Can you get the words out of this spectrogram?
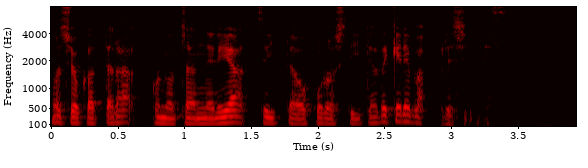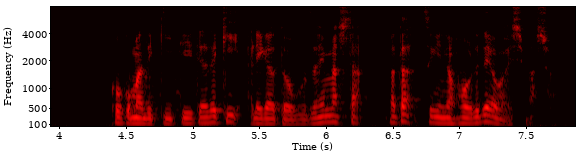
もしよかったらこのチャンネルや Twitter をフォローしていただければ嬉しいです。ここまで聞いていただきありがとうございました。また次のホールでお会いしましょう。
